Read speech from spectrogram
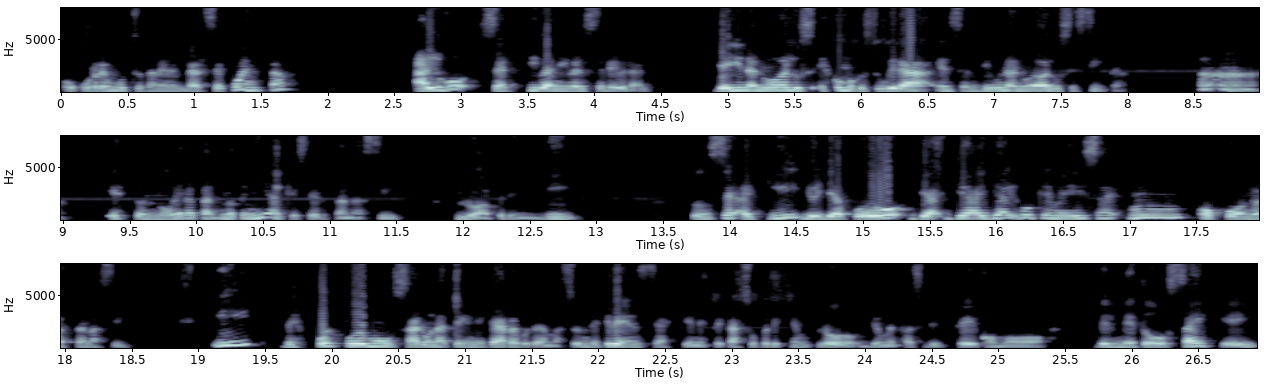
ocurre mucho también el darse cuenta, algo se activa a nivel cerebral y hay una nueva luz, es como que se hubiera encendido una nueva lucecita. Ah, esto no era tan, no tenía que ser tan así, lo aprendí. Entonces aquí yo ya puedo, ya, ya hay algo que me dice, mm, ojo, no es tan así. Y después podemos usar una técnica de reprogramación de creencias, que en este caso, por ejemplo, yo me facilité como del método Psyche.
